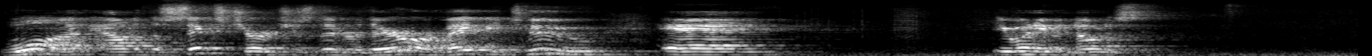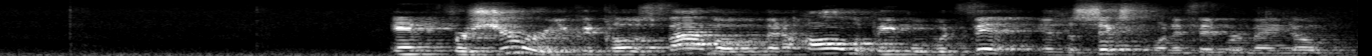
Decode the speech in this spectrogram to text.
one out of the six churches that are there, or maybe two, and you wouldn't even notice it. And for sure, you could close five of them, and all the people would fit in the sixth one if it remained open.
